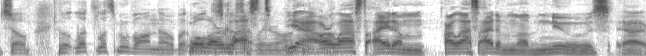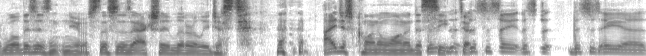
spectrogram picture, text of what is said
So let's let's move on though. But well we'll our discuss last that later on. yeah our last item our last item of news uh, well this isn't news this is actually literally just i just kind of wanted to see Th- to- this is a this is this is a uh,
